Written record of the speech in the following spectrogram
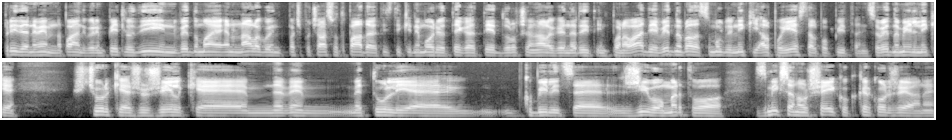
Pride, ne vem, na pamet govorim, pet ljudi in vedno imajo eno nalogo, in pač počasi odpadajo tisti, ki ne morejo tega, te določene naloge narediti. In ponavadi je vedno bilo, da so mogli nekaj ali pojesti ali popiti. In so vedno imeli neke ščurke, žuželke, ne vem, metulje, kobilice, živo, mrtvo, zmiksano v šejku, kakorkoli že. ne.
